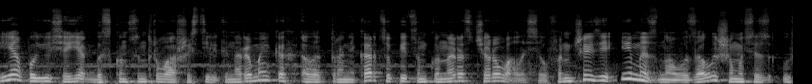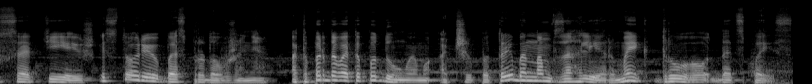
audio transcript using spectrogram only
Я боюся, як би сконцентрувавшись тільки на ремейках, Electronic Arts у підсумку не розчарувалися у франшизі, і ми знову залишимося з усе тією ж історією без продовження. А тепер давайте подумаємо, а чи потрібен нам взагалі ремейк другого Dead Space?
